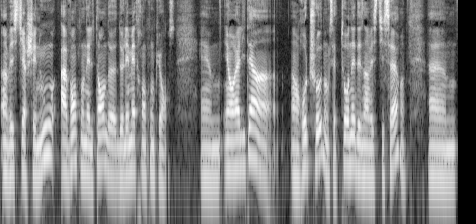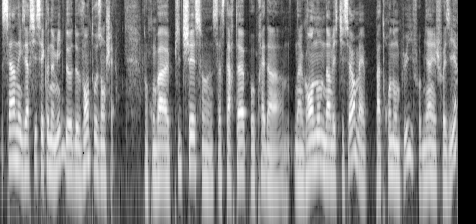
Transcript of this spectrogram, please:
investir chez nous avant qu'on ait le temps de, les mettre en concurrence. Et, et en réalité, un, roadshow, donc cette tournée des investisseurs, euh, c'est un exercice économique de, de, vente aux enchères. Donc on va pitcher son, sa startup auprès d'un grand nombre d'investisseurs, mais pas trop non plus, il faut bien les choisir.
